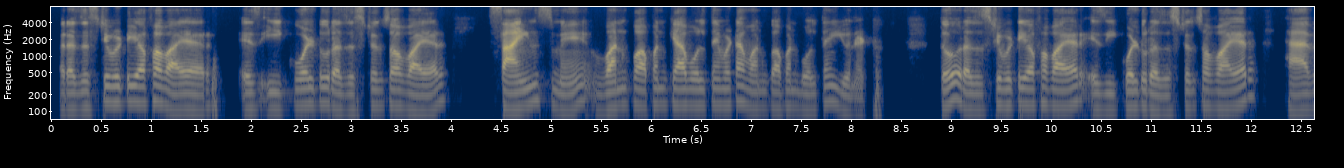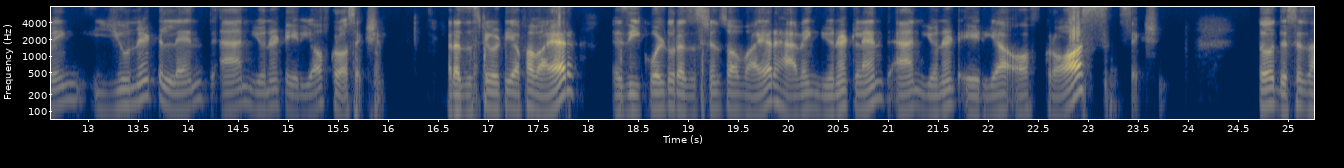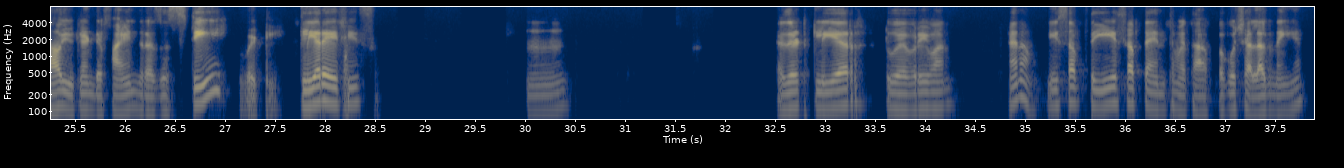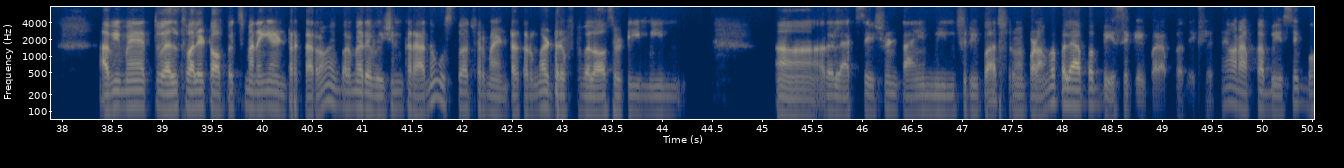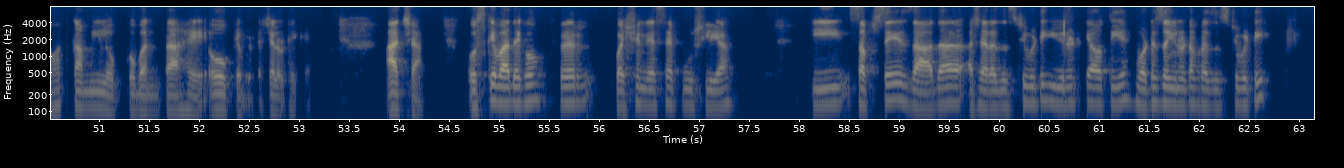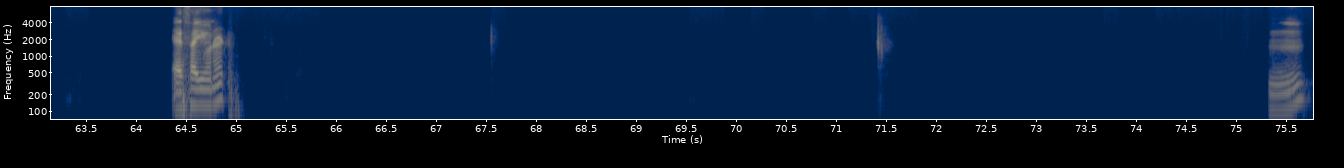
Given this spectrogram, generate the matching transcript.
Resistivity of a wire is equal to resistance of wire science में वन को अपन क्या बोलते हैं बेटा? वन को अपन बोलते हैं यूनिट तो resistivity of a wire is equal to resistance of wire having unit length and unit area of cross section resistivity of a wire is equal to resistance of wire having unit length and unit area of cross section so this is how you can define resistivity clear है ये चीज hmm. is it clear to everyone है ना ये सब ये सब tenth में था आपका कुछ अलग नहीं है अभी मैं ट्वेल्थ वाले टॉपिक्स में नहीं एंटर कर रहा हूँ, एक बार मैं रिवीजन करा दूँ, उसके बाद फिर मैं एंटर करूँगा। Drift velocity mean relaxation time mean, free path फिर मैं पढ़ाऊँगा। पहले आप बेसिक एक बार आपका देख लेते हैं और आपका बेसिक बहुत कम ही लोग को बनता है। ओके बेटा, चलो ठीक है। अच्छा उसके बाद देखो, फिर क्वेश्चन जैसे पूछ लिया कि सबसे ज़्यादा अच्छा रेजिस्टिविटी की यूनिट क्या होती है? What is the unit of resistivity ऐसा यूनिट? हम्म।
